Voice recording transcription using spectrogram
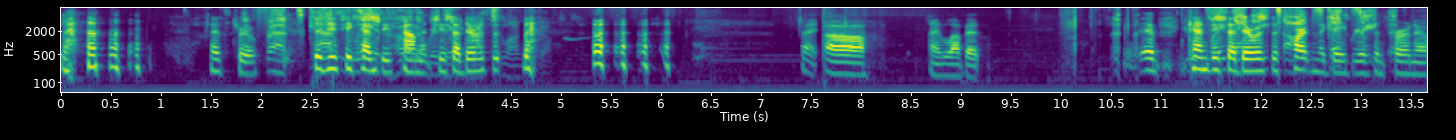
That's true. In fact, Did you see Lee Kenzie's comment? She said there was too long ago. I, uh, I love it. Uh, Kenzie said there was this part in the Gabriel's Inferno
